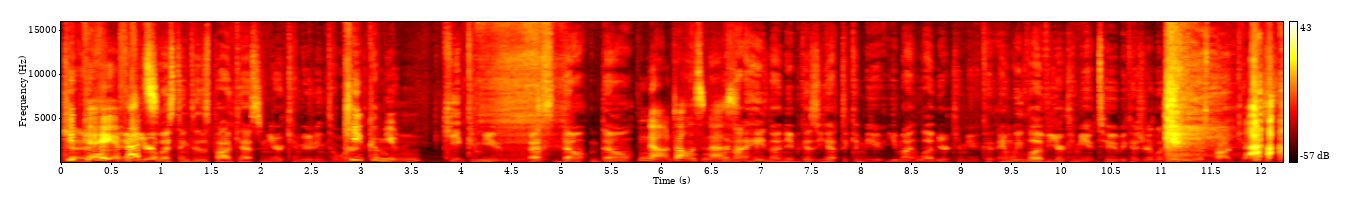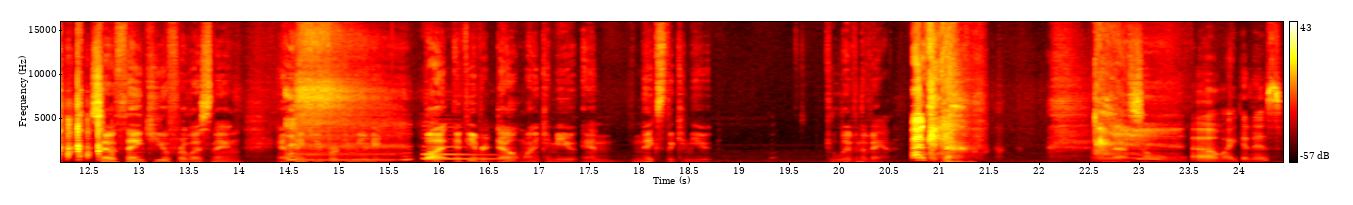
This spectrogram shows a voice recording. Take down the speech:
Keep Yeah, hey, if, that's you're listening to this podcast and you're commuting to work, keep commuting. keep commuting. That's don't don't No, don't listen to us. We're not hating on you because you have to commute. You might love your commute, and we love your commute too because you're listening to this podcast. so thank you for listening, and thank you for commuting. But if you ever don't want to commute and nix the commute, live in the van. Okay. That's all. oh my goodness.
